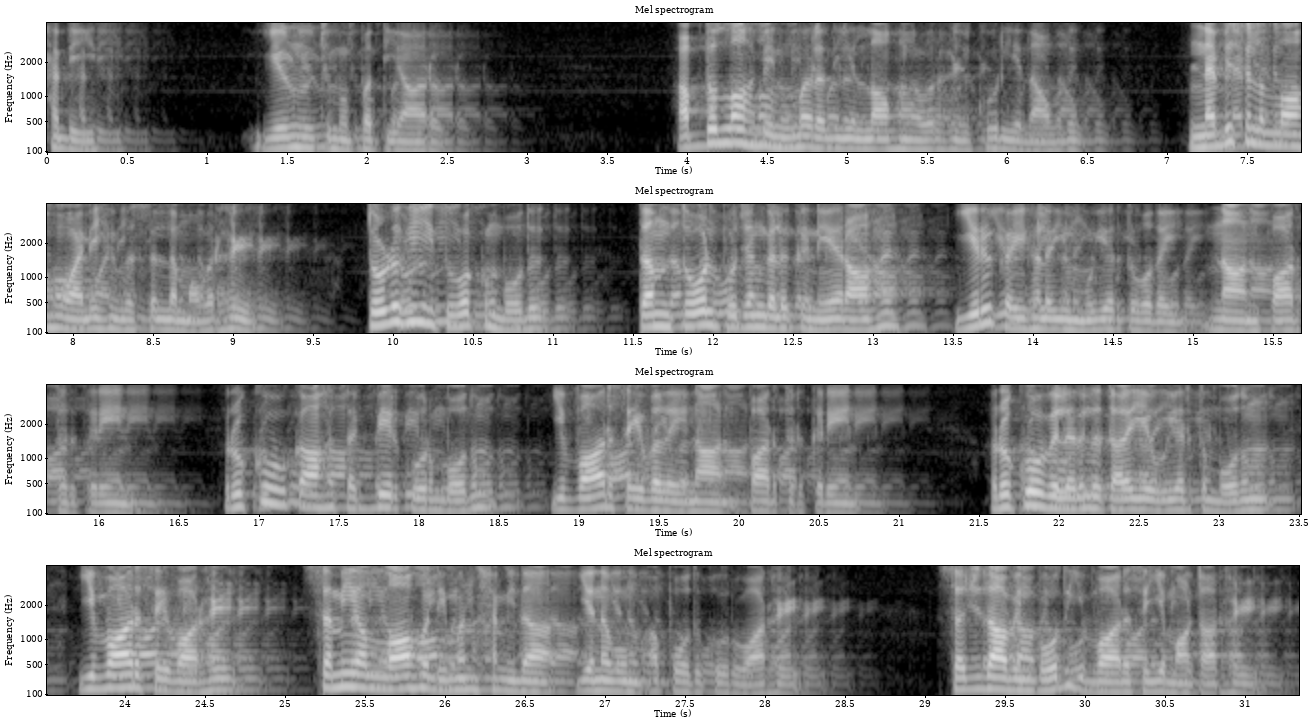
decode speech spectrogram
ஹதீஸ் எழுநூற்றி முப்பத்தி ஆறு. அப்துல்லாஹ் பின் உமர் அலி அல்லாஹன் அவர்கள் கூறியதாவது நபிசல்லாஹு அலிஹி வசல்லம் அவர்கள் தொழுகையை துவக்கும் போது தம் தோல் புஜங்களுக்கு நேராக இரு கைகளையும் உயர்த்துவதை நான் பார்த்திருக்கிறேன். ருக்குவுக்காக தக்பீர் கூறும்போதும் இவ்வாறு செய்வதை நான் பார்த்திருக்கிறேன். ருக்குவிலிருந்து தலையை உயர்த்தும் போதும் இவ்வாறு செய்வார்கள். சமி அல்லாஹு லிமன் ஹமிதா எனவும் அப்போது கூறுவார்கள். சஜிதாவின் போது இவ்வாறு செய்ய மாட்டார்கள்.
